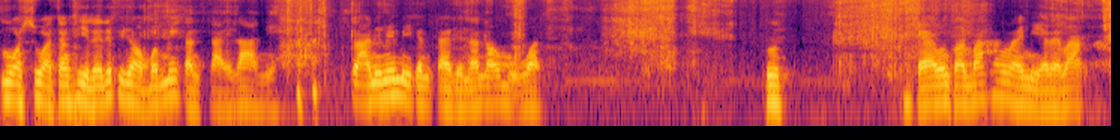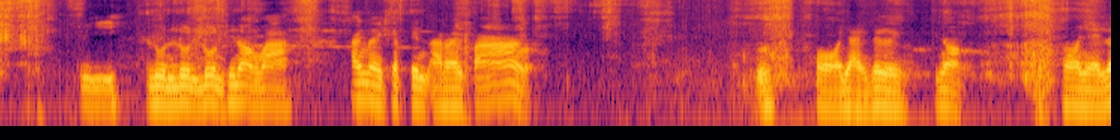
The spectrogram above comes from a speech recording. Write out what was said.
หนวดสวดจังทีเลยได้พี่น้องบ่มีกันไก่ร้านเนี่ยร้านนี้ไม่มีกันไก่เลยนะน้องหมูอ้วนอืม กะมันก่อนว่าข้างในมีอะไรบ้างวีรุ่นรุ่นรุ่นพี่น้องว่า ข้างในจะเป็นอะไรบ้างห่อใหญ่เลยพี่น้องห่อใหญ่เล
